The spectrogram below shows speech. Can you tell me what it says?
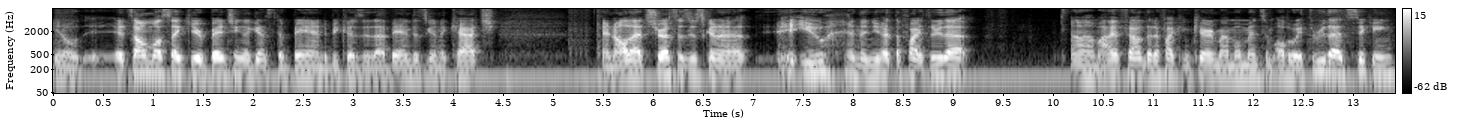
you know, it's almost like you're benching against a band because that band is going to catch, and all that stress is just to hit you, and then you have to fight through that. Um, I have found that if I can carry my momentum all the way through that sticking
